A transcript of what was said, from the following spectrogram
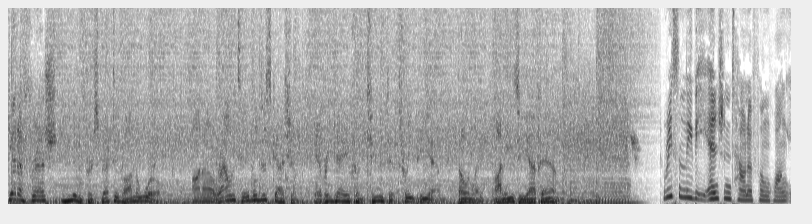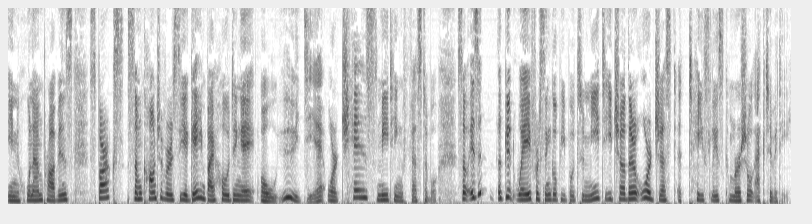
Get a fresh, new perspective on the world on our roundtable discussion every day from 2 to 3 p.m. only on Easy FM. Recently, the ancient town of Fenghuang in Hunan province sparks some controversy again by holding a 偶遇节 or chance meeting festival. So, is it a good way for single people to meet each other or just a tasteless commercial activity?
